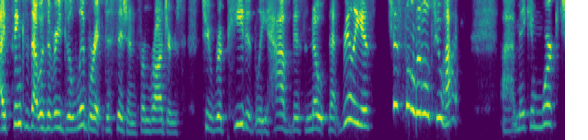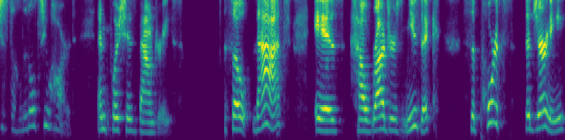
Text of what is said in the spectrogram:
I think that that was a very deliberate decision from Rodgers to repeatedly have this note that really is just a little too high, uh, make him work just a little too hard and push his boundaries. So that is how Rodgers' music supports the journey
